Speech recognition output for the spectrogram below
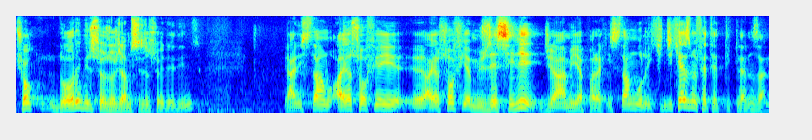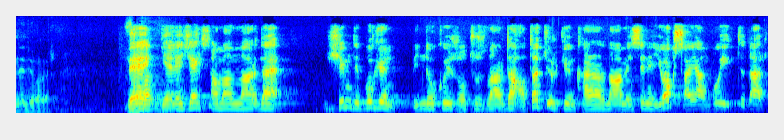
çok doğru bir söz hocam sizin söylediğiniz. Yani İstanbul Ayasofya'yı e, Ayasofya Müzesi'ni cami yaparak İstanbul'u ikinci kez mi fethettiklerini zannediyorlar? Ve Sultan- gelecek zamanlarda şimdi bugün 1930'larda Atatürk'ün kararnamesini yok sayan bu iktidar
